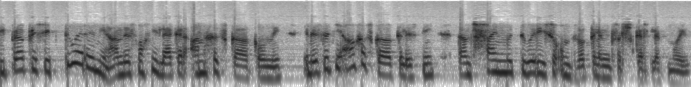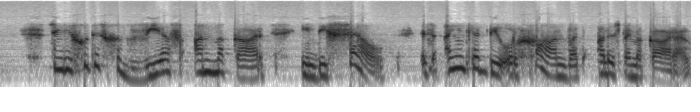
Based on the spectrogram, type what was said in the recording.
die proprioseptore in die hande is nog nie lekker aangeskakel nie. En as dit nie aangeskakel is nie, dan fynmotoriese ontwikkeling verskriklik moeilik. So hierdie goed is geweef aan mekaar en die vel is eintlik die orgaan wat alles bymekaar hou.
